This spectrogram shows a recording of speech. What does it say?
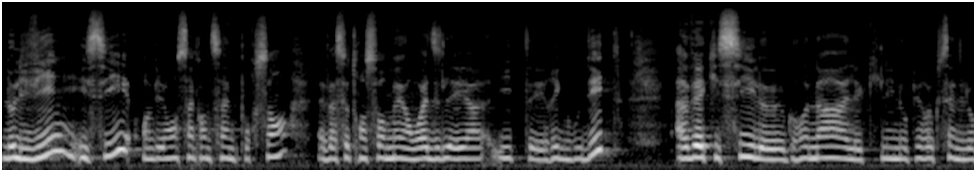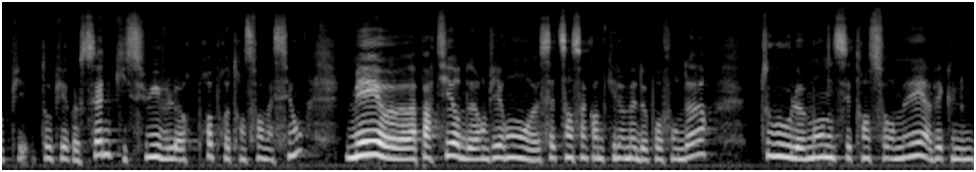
l'olivine, ici, environ 55%. Elle va se transformer en wadzléaïte et ringwoodite avec ici le grenat, l'équilinopyroxène et l'opyroxène qui suivent leur propre transformation. Mais euh, à partir d'environ 750 euh, km de profondeur, tout le monde s'est transformé avec une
